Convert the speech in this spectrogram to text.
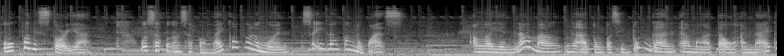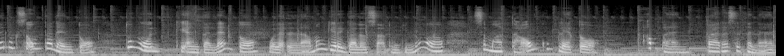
o pagistorya. Usa kung unsa pa may kakulangon sa ilang pangluwas. Ang ngayon lamang nga atong pasidunggan ang mga taong ana ay talagsaong talento tungod kay ang talento wala lamang giregalo sa atong Ginoo sa mga taong kumpleto. Apan para sa tanan.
